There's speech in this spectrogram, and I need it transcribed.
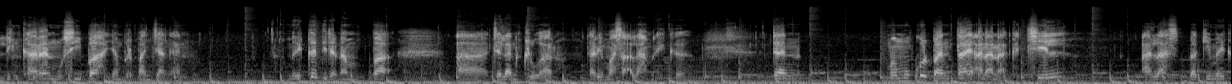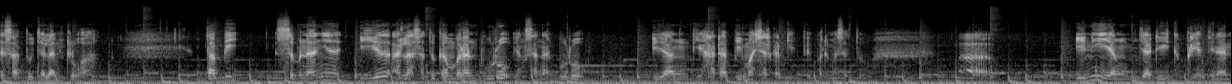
lingkaran musibah yang berpanjangan. Mereka tidak nampak uh, jalan keluar dari masalah mereka dan memukul bantai anak-anak kecil adalah bagi mereka satu jalan keluar. Tapi sebenarnya ia adalah satu gambaran buruk yang sangat buruk yang dihadapi masyarakat kita pada masa itu. Uh, ini yang menjadi keprihatinan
